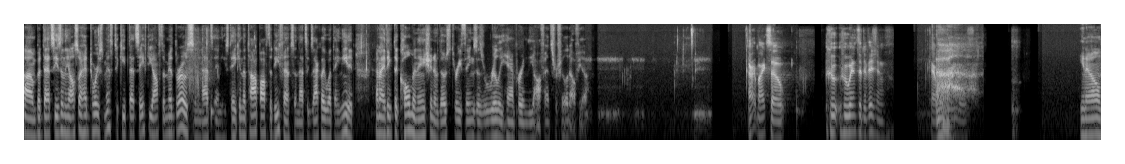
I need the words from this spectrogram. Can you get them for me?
Um, but that season, they also had Torrey Smith to keep that safety off the mid throws, and that's and he's taking the top off the defense, and that's exactly what they needed. And I think the culmination of those three things is really hampering the offense for Philadelphia. All right, Mike. So, who who wins the division? Cowboys. you know,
